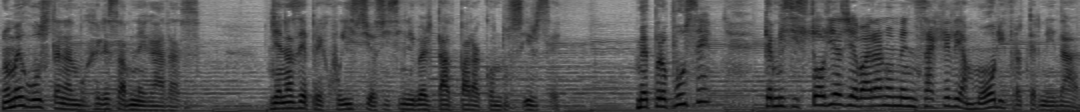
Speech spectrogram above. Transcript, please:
No me gustan las mujeres abnegadas, llenas de prejuicios y sin libertad para conducirse. Me propuse que mis historias llevaran un mensaje de amor y fraternidad,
